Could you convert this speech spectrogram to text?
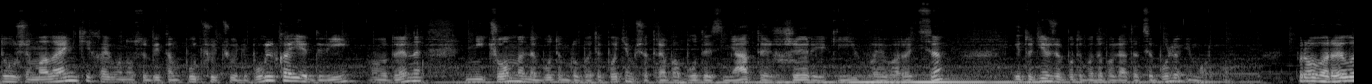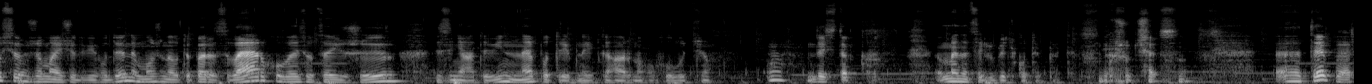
дуже маленький, хай воно собі там по чуть-чуть булькає, 2 години. Нічого ми не будемо робити. Потім ще треба буде зняти жир, який вивариться. І тоді вже будемо додавати цибулю і моркву. Проварилося вже майже 2 години. Можна тепер зверху весь оцей жир зняти. Він не потрібний для гарного холодцю. Десь так. Мене це люблять коти пити, якщо чесно. Е, тепер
